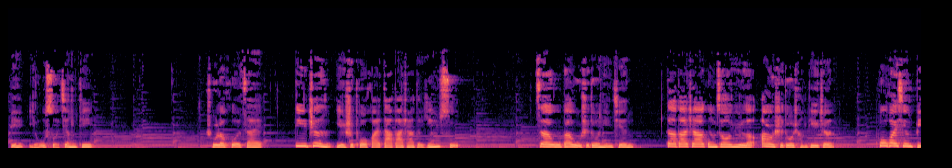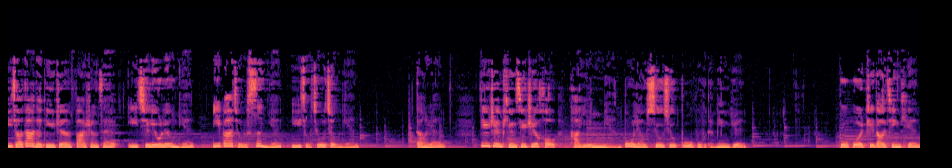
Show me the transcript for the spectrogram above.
便有所降低。除了火灾，地震也是破坏大巴扎的因素。在五百五十多年间，大巴扎共遭遇了二十多场地震，破坏性比较大的地震发生在一七六六年、一八九四年、一九九九年。当然，地震平息之后，它也免不了修修补补的命运。不过，直到今天，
